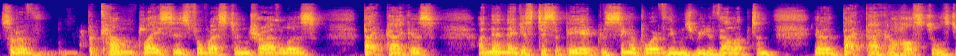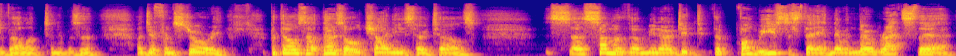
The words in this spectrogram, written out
sort of become places for Western travelers, backpackers. And then they just disappeared because Singapore, everything was redeveloped and, you know, backpacker hostels developed and it was a, a different story. But those, those old Chinese hotels, uh, some of them, you know, did the one we used to stay in, there were no rats there,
